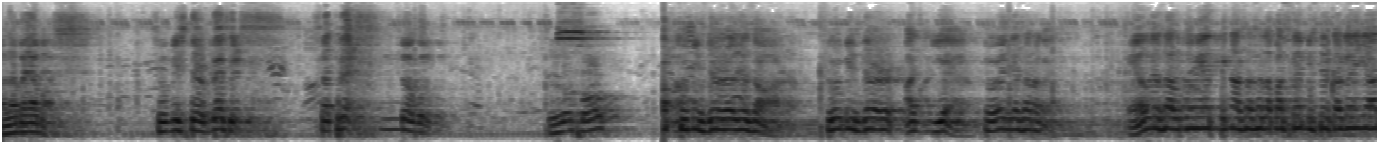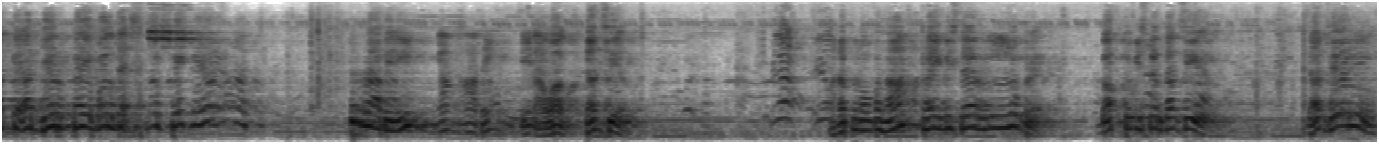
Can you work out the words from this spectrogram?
Malabayabas. So Mr. Besis sa tres. No good. Loose ball. To Mr. Eliazar. To Mr. Adyer. To Eliazar agad. Eliazar tumingit, pinasa sa labas kay Mr. Cagalia at kay Adyer, kay Valdez. Nag-fake ngayon traveling ang ating tinawag. Dansil. Hanap ng mapasahan kay Mr. Lumbre. Back to Mr. Dansil. Dansil.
